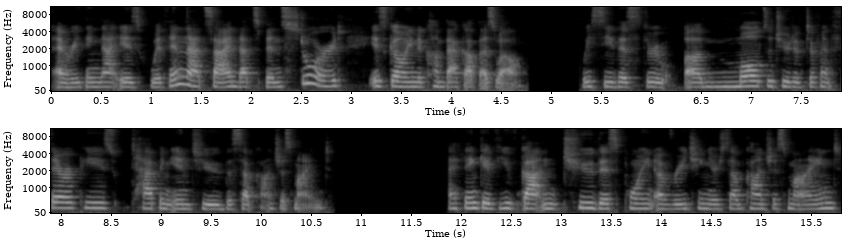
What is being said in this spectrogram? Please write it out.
Everything that is within that side that's been stored is going to come back up as well. We see this through a multitude of different therapies tapping into the subconscious mind. I think if you've gotten to this point of reaching your subconscious mind,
